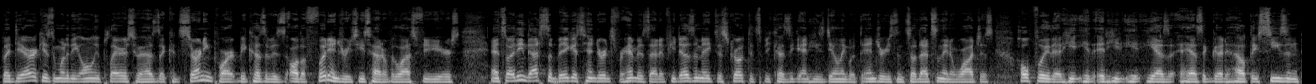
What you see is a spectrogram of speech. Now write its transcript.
but Derrick is one of the only players who has the concerning part because of his all the foot injuries he's had over the last few years, and so I think that's the biggest hindrance for him is that if he doesn't make this growth, it's because again he's dealing with injuries, and so that's something to watch. Is hopefully that he he, he, he has has a good healthy season,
